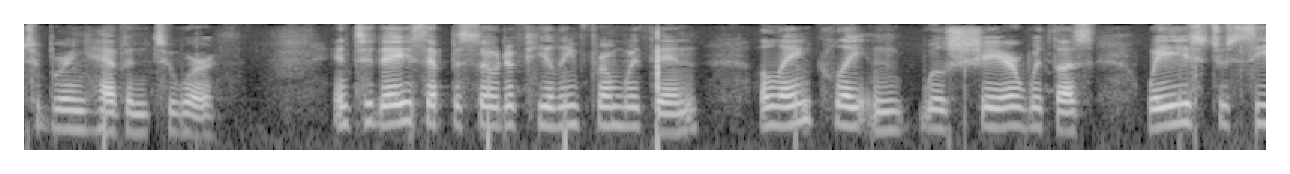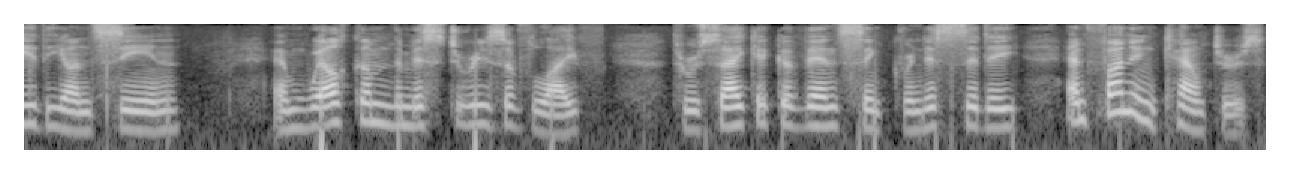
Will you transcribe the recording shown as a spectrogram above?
to bring heaven to earth. In today's episode of Healing from Within, Elaine Clayton will share with us ways to see the unseen and welcome the mysteries of life through psychic events, synchronicity, and fun encounters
